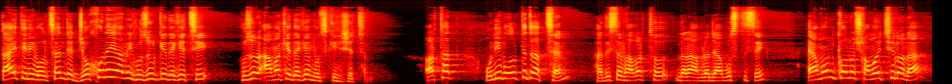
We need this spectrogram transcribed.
তাই তিনি বলছেন যে, যখনই আমি হুজুরকে দেখেছি, হুজুর আমাকে দেখে মুচকি হেসেছেন। অর্থাৎ উনি বলতে চাচ্ছেন, হাদিসের ভাবার্থ দ্বারা আমরা যা বুঝতেছি, এমন কোনো সময় ছিল না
